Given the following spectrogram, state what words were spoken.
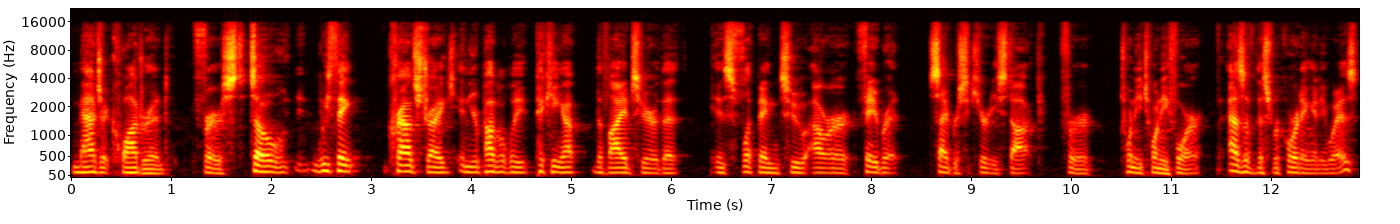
magic quadrant first. So we think CrowdStrike, and you're probably picking up the vibes here that is flipping to our favorite cybersecurity stock for 2024, as of this recording, anyways.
